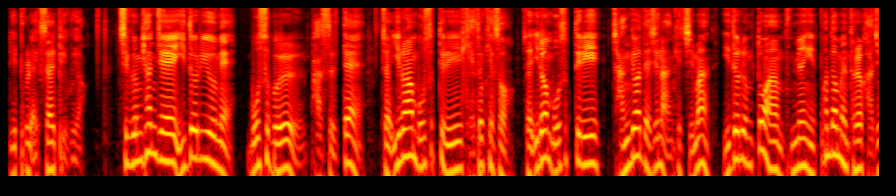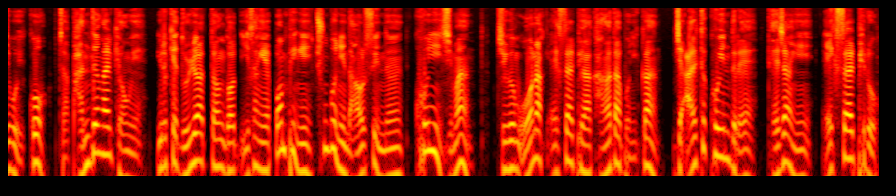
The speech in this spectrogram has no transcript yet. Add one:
리플 XRP고요. 지금 현재 이더리움의 모습을 봤을 때, 자, 이러한 모습들이 계속해서, 자, 이런 모습들이 장기화되지는 않겠지만, 이더리움 또한 분명히 펀더멘털을 가지고 있고, 자, 반등할 경우에 이렇게 눌려왔던 것 이상의 펌핑이 충분히 나올 수 있는 코인이지만, 지금 워낙 XRP가 강하다 보니까 이제 알트코인들의 대장이 XRP로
